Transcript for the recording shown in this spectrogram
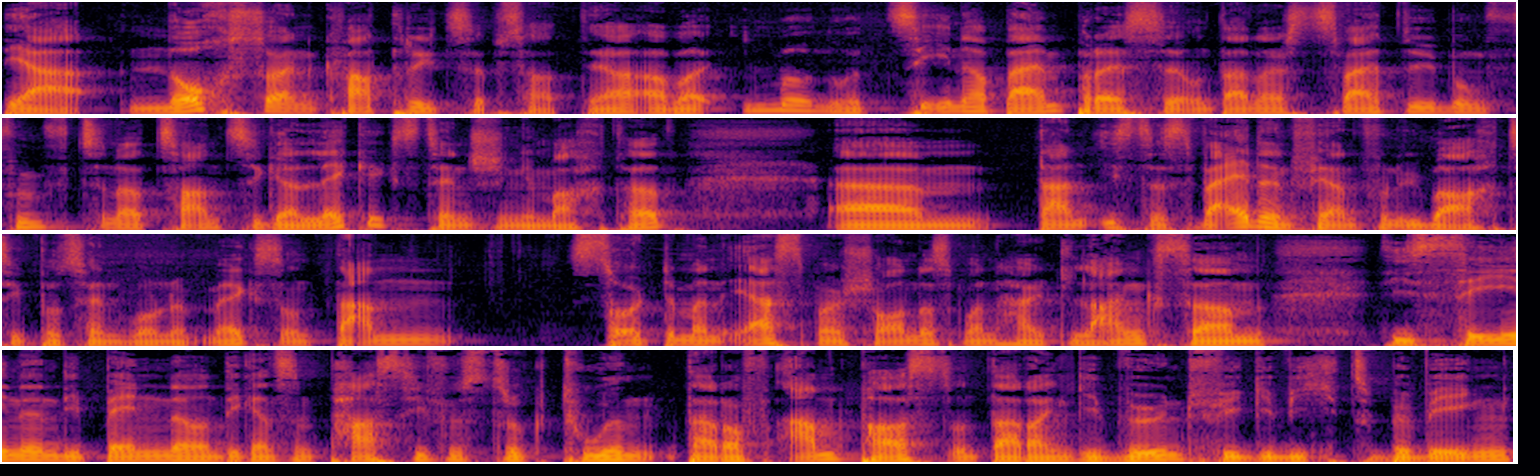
der noch so einen Quadrizeps hat, ja, aber immer nur 10er Beinpresse und dann als zweite Übung 15er, 20er Leg Extension gemacht hat, ähm, dann ist das weit entfernt von über 80% Warner Max und dann sollte man erstmal schauen, dass man halt langsam die Sehnen, die Bänder und die ganzen passiven Strukturen darauf anpasst und daran gewöhnt, viel Gewicht zu bewegen,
